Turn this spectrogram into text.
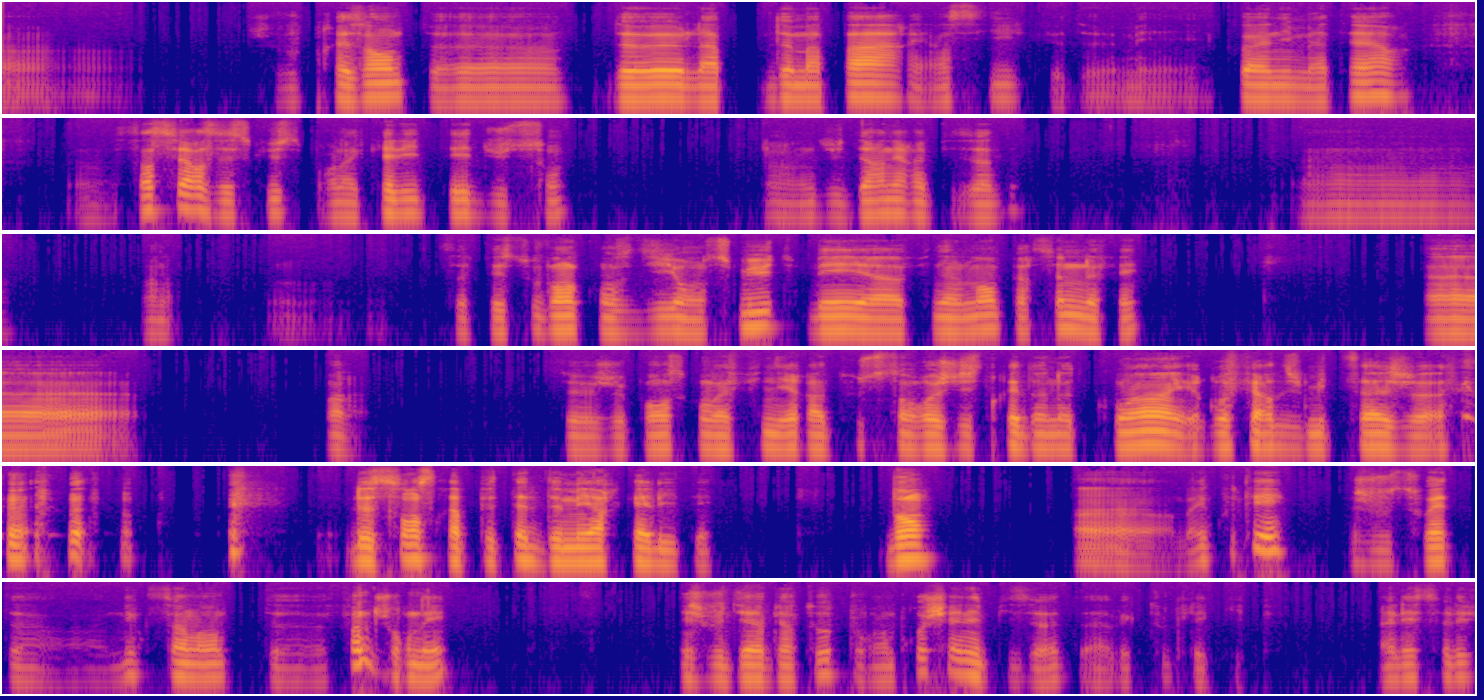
vous présente de, la, de ma part et ainsi que de mes co-animateurs sincères excuses pour la qualité du son du dernier épisode. Euh, voilà. Ça fait souvent qu'on se dit on se mute, mais euh, finalement personne ne fait. Euh, voilà. Je pense qu'on va finir à tous s'enregistrer dans notre coin et refaire du mixage. le son sera peut-être de meilleure qualité. Bon, bah écoutez, je vous souhaite une excellente fin de journée et je vous dis à bientôt pour un prochain épisode avec toute l'équipe. Allez, salut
